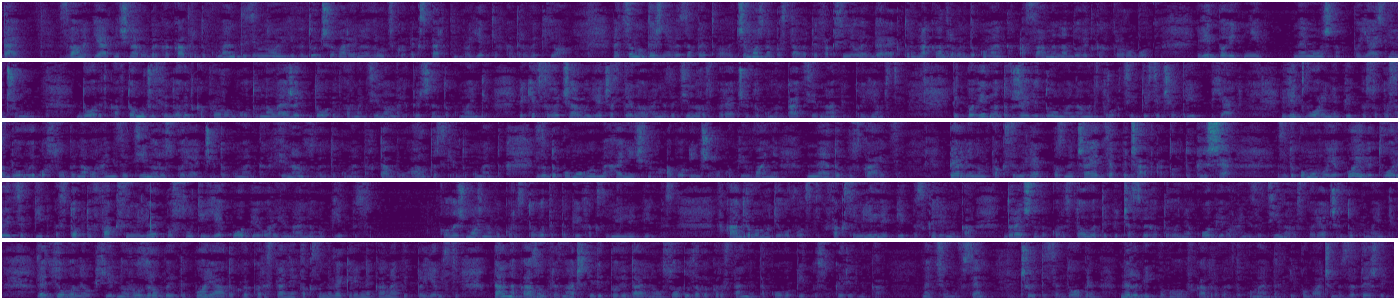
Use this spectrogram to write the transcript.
Вітаю! З вами п'ятнична рубрика Кадри документи зі мною її ведучою Мариною Груцькою, експертом проєктів Кадровик ЮА. На цьому тижні ви запитували, чи можна поставити факсиміле директора на кадрових документах, а саме на довідках про роботу. Відповідь ні, не можна. Пояснюю чому. Довідка, в тому числі довідка про роботу, належить до інформаційно-аналітичних документів, які в свою чергу є частиною організаційно-розпорядчої документації на підприємстві. Відповідно до вже відомої нам інструкції 1000 дріб 5, відтворення підпису посадової особи на організаційно-розпорядчих документах, фінансових документах та бухгалтерських документах за допомогою механічного або іншого копіювання не допускається. Терміном факсиміле позначається печатка, тобто кліше, за допомогою якої відтворюється підпис. Тобто факсиміле, по суті, є копією оригінального підпису. Коли ж можна використовувати такий факсимільний підпис? В кадровому діловодстві факсимільний підпис керівника доречно використовувати під час виготовлення копій організаційно-розпорядчих документів. Для цього необхідно розробити порядок використання факсиміле керівника на підприємстві та наказом призначити відповідальну особу за використання такого підпису керівника. На цьому все. Чуйтеся добре, не робіть помилок в кадрових документах і побачимось за тиждень.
